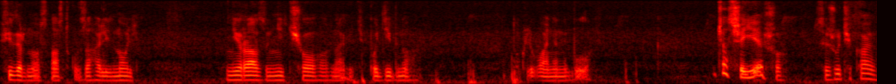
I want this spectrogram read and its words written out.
фідерну оснастку взагалі ноль. Ні разу нічого навіть подібного до клювання не було. Ну, Час ще є, що сижу, чекаю.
